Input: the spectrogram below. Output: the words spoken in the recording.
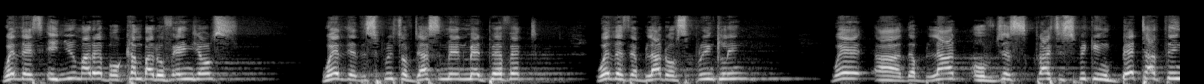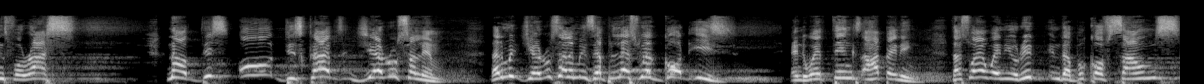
where there's innumerable company of angels, where there's the spirit of just men made perfect, where there's the blood of sprinkling, where uh, the blood of just Christ is speaking better things for us. Now, this all describes Jerusalem. That means Jerusalem is a place where God is and where things are happening. That's why when you read in the book of Psalms,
